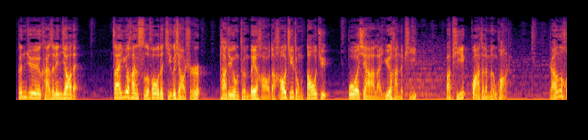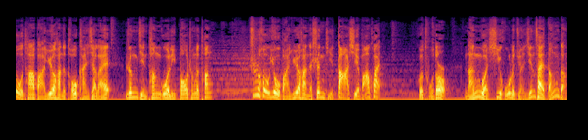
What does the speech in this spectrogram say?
根据凯瑟琳交代，在约翰死后的几个小时，他就用准备好的好几种刀具剥下了约翰的皮，把皮挂在了门框上，然后他把约翰的头砍下来，扔进汤锅里煲成了汤。之后又把约翰的身体大卸八块，和土豆、南瓜、西葫芦、卷心菜等等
